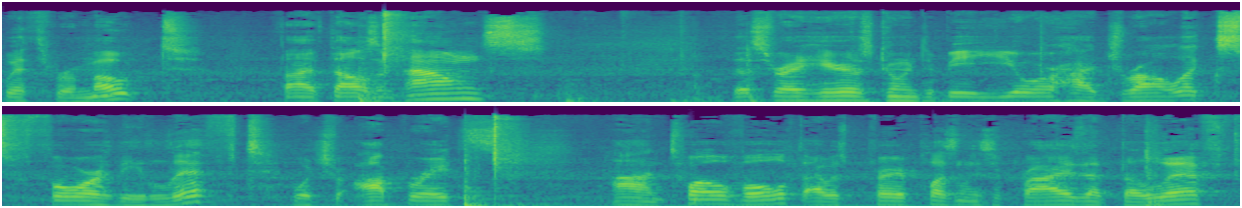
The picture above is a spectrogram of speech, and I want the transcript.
with remote, 5,000 pounds. This right here is going to be your hydraulics for the lift, which operates on 12 volt. I was very pleasantly surprised that the lift,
